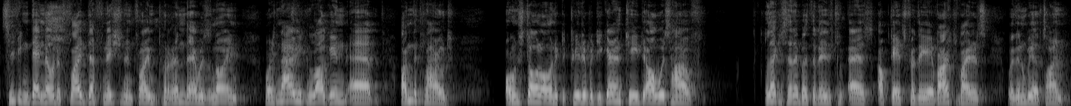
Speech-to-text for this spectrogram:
see if you can download the flight definition and try and put it in there. It was annoying. Whereas now you can log in uh, on the cloud or install on the computer, but you're guaranteed to always have, like I said about the latest uh, updates for the virus providers within real time,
